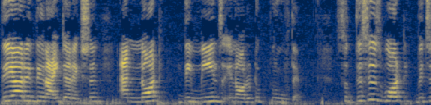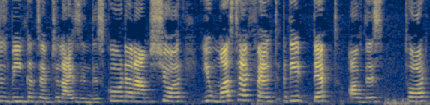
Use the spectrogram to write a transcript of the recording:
they are in the right direction and not the means in order to prove them so this is what which is being conceptualized in this quote and i'm sure you must have felt the depth of this thought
